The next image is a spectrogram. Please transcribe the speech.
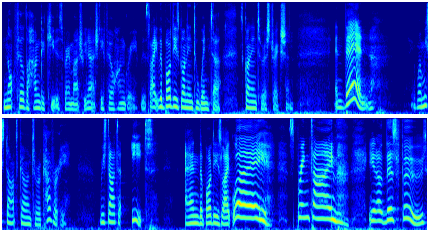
not feel the hunger cues very much. We don't actually feel hungry. It's like the body's gone into winter, it's gone into restriction. And then, when we start to go into recovery, we start to eat. And the body's like, way, springtime, you know, there's food.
